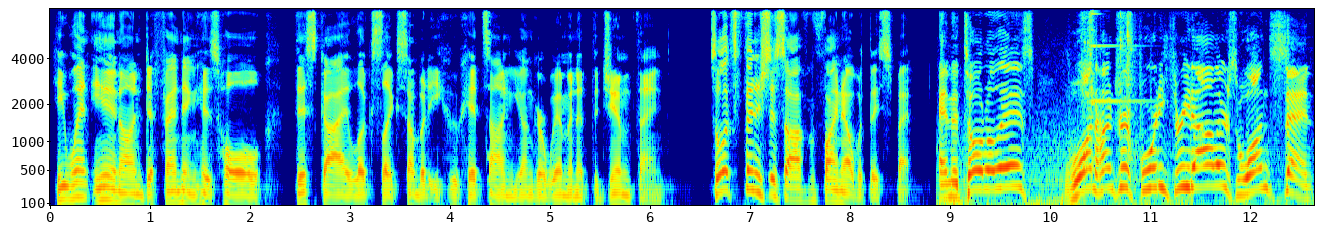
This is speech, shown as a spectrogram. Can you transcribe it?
he went in on defending his whole this guy looks like somebody who hits on younger women at the gym thing. So let's finish this off and find out what they spent. And the total is $143, one cent.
